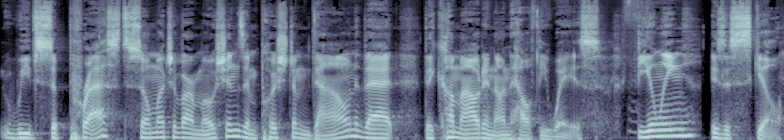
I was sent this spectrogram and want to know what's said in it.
we've suppressed so much of our emotions and pushed them down that they come out in unhealthy ways. Feeling is a skill.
